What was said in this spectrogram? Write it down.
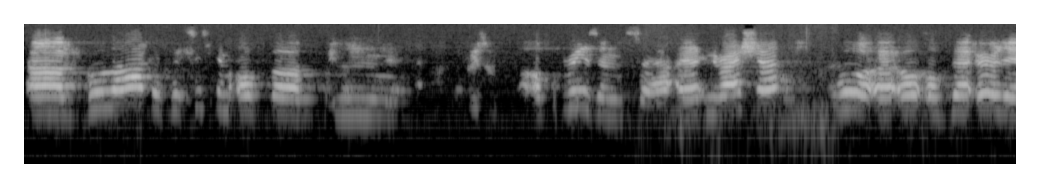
Uh, Gulag is a system of um, prisons uh, uh, in Russia who, uh, of the early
